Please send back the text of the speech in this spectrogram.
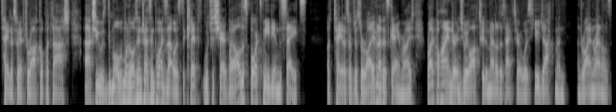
Taylor Swift rock up at that. Actually, it was the mo- one of the most interesting points of that was the clip which was shared by all the sports media in the states of Taylor Swift just arriving at this game. Right, right behind her, and she walked through the metal detector was Hugh Jackman and Ryan Reynolds.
